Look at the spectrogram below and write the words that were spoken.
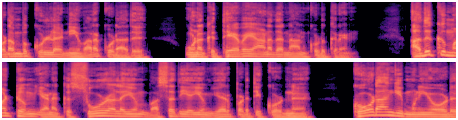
உடம்புக்குள்ள நீ வரக்கூடாது. உனக்கு தேவையானதை நான் கொடுக்கிறேன். அதுக்கு மட்டும் எனக்கு சூழலையும் வசதியையும் ஏற்படுத்தி கொடுன்னு கோடாங்கி முனியோடு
